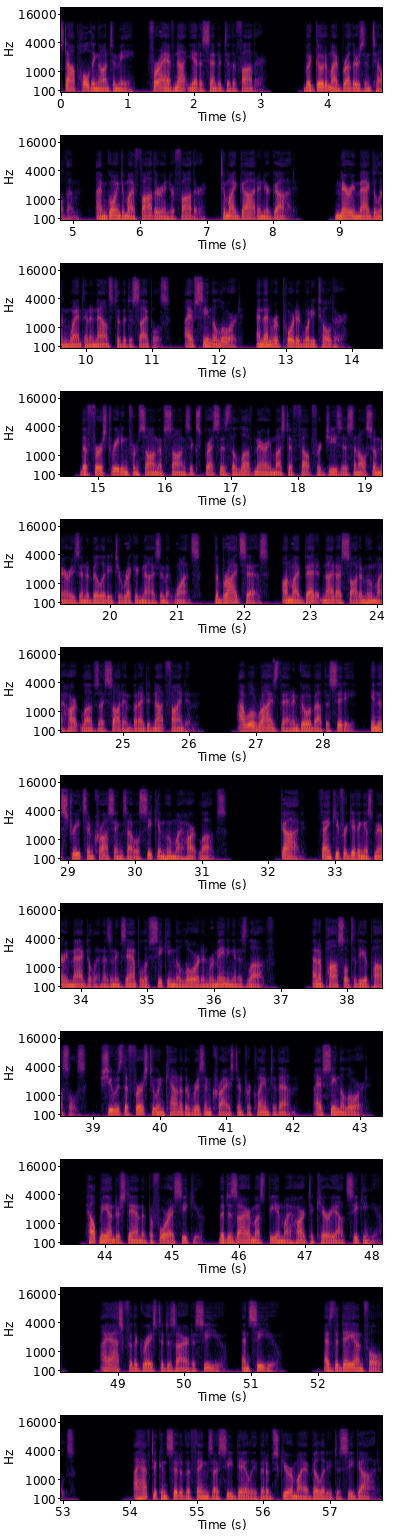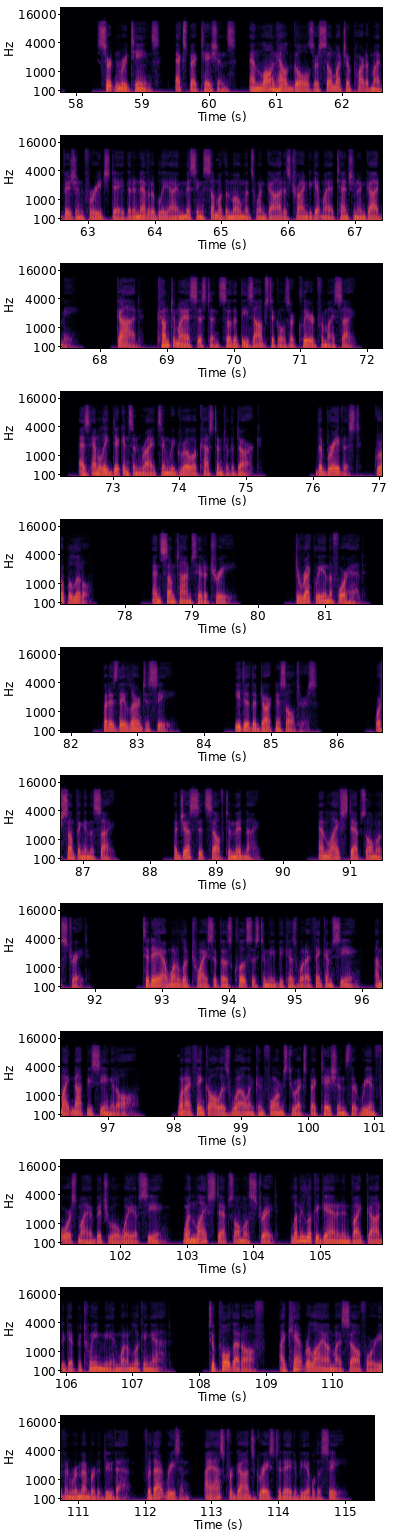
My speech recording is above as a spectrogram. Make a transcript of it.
Stop holding on to me, for I have not yet ascended to the Father. But go to my brothers and tell them, I am going to my Father and your Father, to my God and your God. Mary Magdalene went and announced to the disciples, I have seen the Lord, and then reported what he told her. The first reading from Song of Songs expresses the love Mary must have felt for Jesus and also Mary's inability to recognize him at once. The bride says, On my bed at night I sought him whom my heart loves, I sought him, but I did not find him. I will rise then and go about the city, in the streets and crossings I will seek him whom my heart loves. God, thank you for giving us Mary Magdalene as an example of seeking the Lord and remaining in his love. An apostle to the apostles, she was the first to encounter the risen Christ and proclaim to them, I have seen the Lord. Help me understand that before I seek you, the desire must be in my heart to carry out seeking you. I ask for the grace to desire to see you, and see you. As the day unfolds, I have to consider the things I see daily that obscure my ability to see God. Certain routines, expectations, and long held goals are so much a part of my vision for each day that inevitably I am missing some of the moments when God is trying to get my attention and guide me. God, come to my assistance so that these obstacles are cleared from my sight. As Emily Dickinson writes, and we grow accustomed to the dark. The bravest, grope a little. And sometimes hit a tree. Directly in the forehead. But as they learn to see, either the darkness alters, or something in the sight adjusts itself to midnight, and life steps almost straight. Today I want to look twice at those closest to me because what I think I'm seeing, I might not be seeing at all. When I think all is well and conforms to expectations that reinforce my habitual way of seeing, when life steps almost straight, let me look again and invite God to get between me and what I'm looking at. To pull that off, I can't rely on myself or even remember to do that. For that reason, I ask for God's grace today to be able to see.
